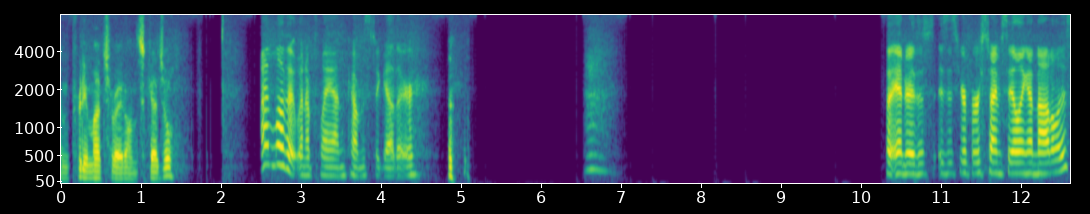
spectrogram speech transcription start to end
And pretty much right on schedule. I love it when a plan comes together. so Andrew, this is this your first time sailing on Nautilus?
